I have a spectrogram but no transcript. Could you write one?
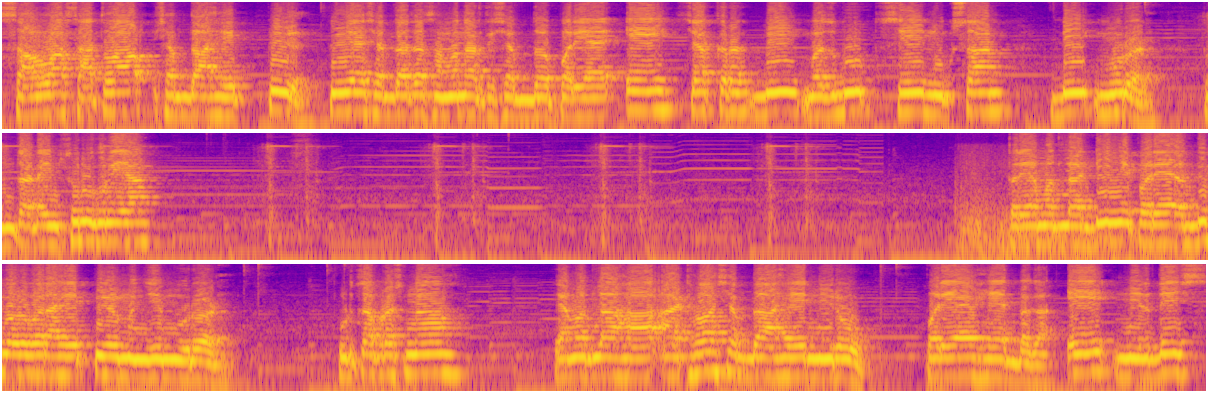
सहावा सातवा शब्द आहे पीळ. पीळ या शब्दाचा समानार्थी शब्द पर्याय ए चक्र बी मजबूत सी नुकसान डी मुरड. तुमचा टाइम सुरू करूया. तर यामधला डी हे पर्याय अगदी बरोबर आहे पीळ म्हणजे मुरड. पुढचा प्रश्न यामधला हा आठवा शब्द आहे निरोप. पर्याय हे आहेत बघा. ए निर्देश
